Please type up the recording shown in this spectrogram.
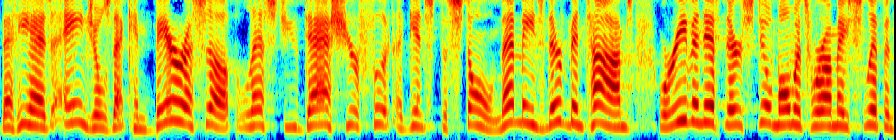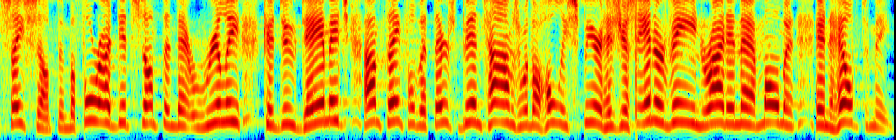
that he has angels that can bear us up lest you dash your foot against the stone. That means there have been times where even if there's still moments where I may slip and say something, before I did something that really could do damage, I'm thankful that there's been times where the Holy Spirit has just intervened right in that moment and helped me.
